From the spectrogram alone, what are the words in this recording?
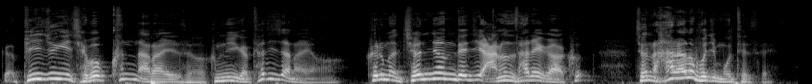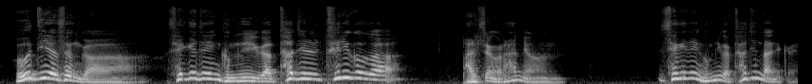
그러니까 비중이 제법 큰 나라에서 금융위기가 터지잖아요. 그러면 전염되지 않은 사례가 그, 저는 하나도 보지 못했어요. 어디에선가 세계적인 금융위기가 터질 트리거가 발생을 하면 세계적인 금리가 터진다니까요.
